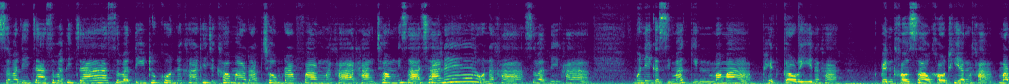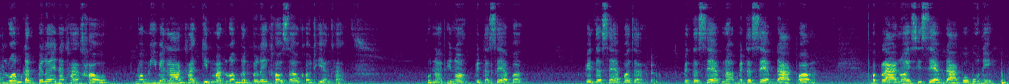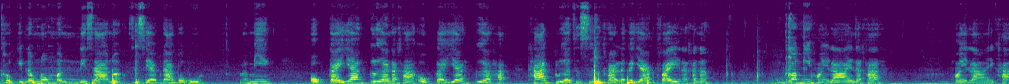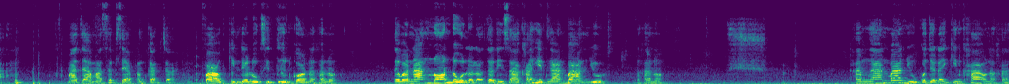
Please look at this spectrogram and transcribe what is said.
สวัสดีจ้าสวัสดีจ้า สวัสดีทุกคนนะคะ ที่จะเข้ามารับชมรับฟังนะคะ ทางช่องนิสาชาแนลนะคะ สวัสดีค่ะเมื่อนี้กสิมากินมาม่าเผ็ดเกาหลีนะคะ เป็นเขาวเศร้าเขาวเที่ยงค่ะ มัดร่วมกันไปเลยนะคะ เขาบ่มีเวลาค่ะกินมัดร่วมกันไปเลยเขาวเศร้าเขาวเที่ยงค่ะพูดนะพี่น้องเป็นตาแสบบ่เป็นตาแสบบ่จ้ะเป็นตาแสบเนาะเป็นตาแสบดากพร้อมบักลาหน่อยสิแสบดากบ่บุนี่เขากินน้ำนมมันนิสาเนาะสิแสบดากบ่บุแล้วมี อกไก่ย่างเกลือนะคะ อกไก่ย่างเกลือค่ะท้าเกลือซื่อๆค่ะ แล้วก็ย่างไฟนะคะนะก็มีหอยลายนะคะ หอยลายค่ะ มาจ้ามาแสบๆน้ำกันจ้ะฝ้าวกินเดี๋ยวลูกสิตื่นก่อนนะคะเนาะแต่ว่านางนอนโดนแล้วล่ะตอนนี้สาขาเหตุงานบ้านอยู่นะคะเนาะทำงานบ้านอยู่ก็จะได้กินข้าวนะคะ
